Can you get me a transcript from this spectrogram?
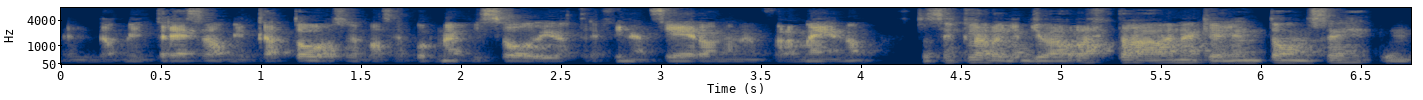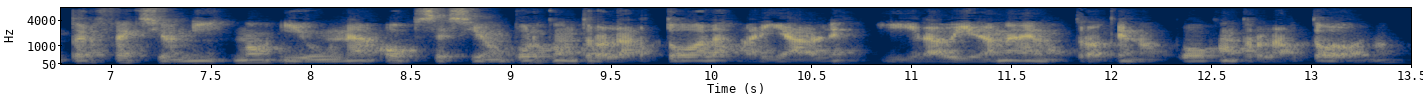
en 2013, 2014, pasé por un episodio, estrés financiero, donde me enfermé, ¿no? Entonces, claro, yo arrastraba en aquel entonces un perfeccionismo y una obsesión por controlar todas las variables y la vida me demostró que no puedo controlar todo, ¿no?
